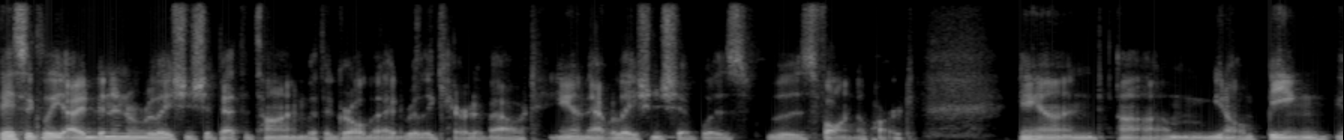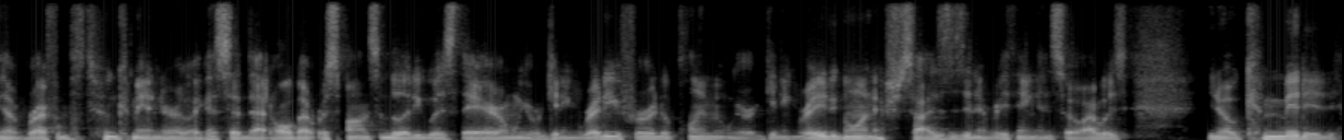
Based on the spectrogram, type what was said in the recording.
Basically, I'd been in a relationship at the time with a girl that I'd really cared about, and that relationship was was falling apart and um, you know being know rifle platoon commander like i said that all that responsibility was there and we were getting ready for a deployment we were getting ready to go on exercises and everything. And so i was you know committed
